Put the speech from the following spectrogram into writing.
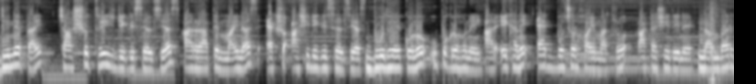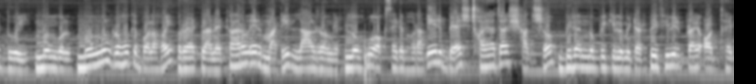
দিনে প্রায় চারশো ত্রিশ ডিগ্রি সেলসিয়াস আর রাতে মাইনাস একশো আশি ডিগ্রি সেলসিয়াস। বুধে কোনো উপগ্রহ নেই। আর এখানে এক বছর হয় মাত্র আটাশি দিনে। নাম্বার দুই, মঙ্গল। মঙ্গল গ্রহকে বলা হয় রেড প্ল্যানেট। কারণ এর মাটি লাল রঙের, লৌহ অক্সাইডে ভরা। এর ব্যাস ছয় হাজার সাতশো বিরানব্বই কিলোমিটার, পৃথিবীর প্রায় অর্ধেক।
